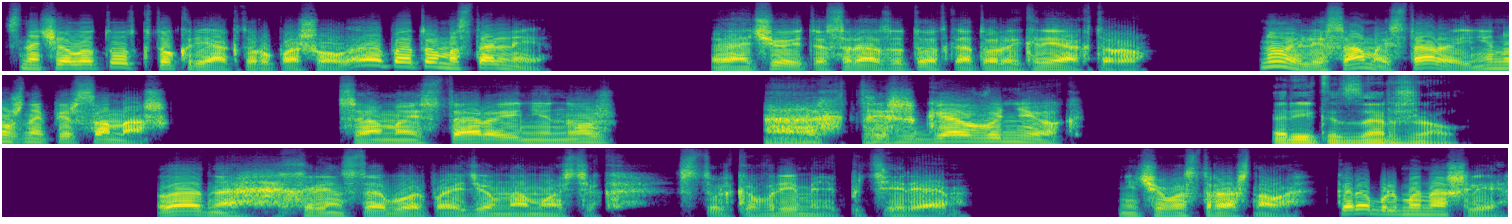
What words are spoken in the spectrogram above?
Сначала тот, кто к реактору пошел, а потом остальные. А чё это сразу тот, который к реактору? Ну или самый старый и ненужный персонаж. Самый старый и ненужный... Ах ты ж говнюк. Рик заржал. Ладно, хрен с тобой, пойдем на мостик. Столько времени потеряем. Ничего страшного. Корабль мы нашли,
